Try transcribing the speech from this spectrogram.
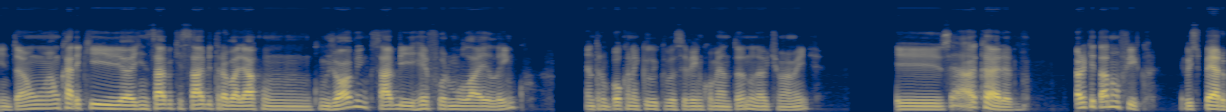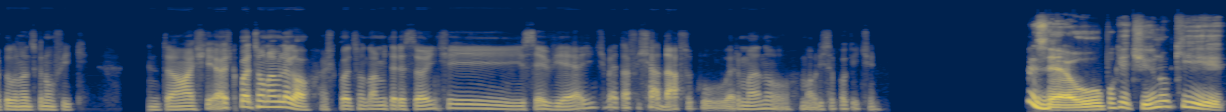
Então é um cara que a gente sabe que sabe trabalhar com, com jovem, sabe reformular elenco. Entra um pouco naquilo que você vem comentando, né, ultimamente. E, ah, cara, claro que tá, não fica. Eu espero, pelo menos, que não fique. Então acho que, acho que pode ser um nome legal. Acho que pode ser um nome interessante. E se vier, a gente vai estar tá fechadaço com o hermano Maurício Pochettino. Pois é, o Pochettino que,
